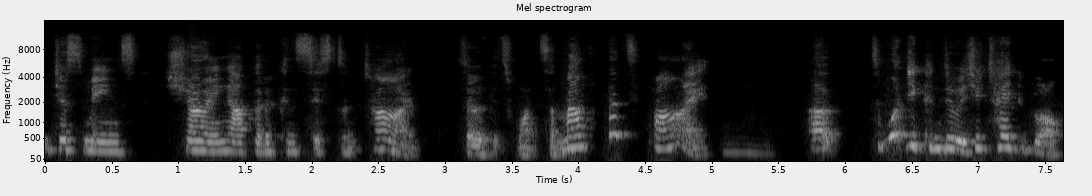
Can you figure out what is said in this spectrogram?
It just means showing up at a consistent time. So if it's once a month, that's fine. Uh, so what you can do is you take a blog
